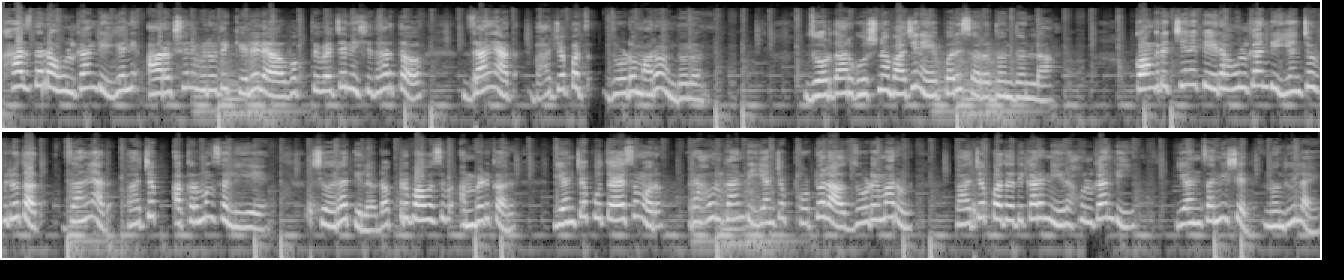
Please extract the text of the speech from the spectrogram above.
खासदार राहुल गांधी यांनी आरक्षण विरोधी केलेल्या वक्तव्याच्या निषेधार्थ जालन्यात भाजपच जोडो मारो आंदोलन. जोरदार घोषणाबाजीने परिसर दणदणला. काँग्रेसचे नेते राहुल गांधी यांच्या विरोधात जालन्यात भाजप आक्रमक झाली आहे शहरातील डॉक्टर बाबासाहेब आंबेडकर यांच्या पुतळ्यासमोर राहुल गांधी यांच्या फोटोला जोडे मारून भाजप पदाधिकाऱ्यांनी राहुल गांधी यांचा निषेध नोंदविला आहे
